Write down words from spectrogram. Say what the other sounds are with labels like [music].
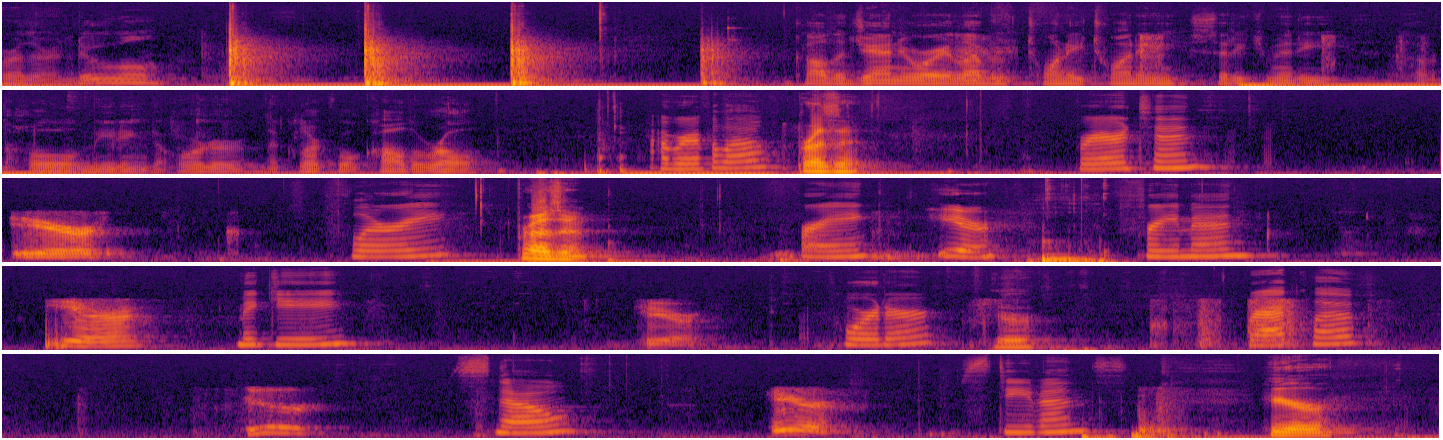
further ado, we'll call the January eleventh, twenty twenty City Committee of the Whole meeting to order. The clerk will call the roll. Arevalo, Present. Brereton, Here. Flurry, Present. Frank, Here. Freeman, Here. McGee, Here. Porter, Here. Ratcliffe, Here. Snow, Here. Stevens, Here.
